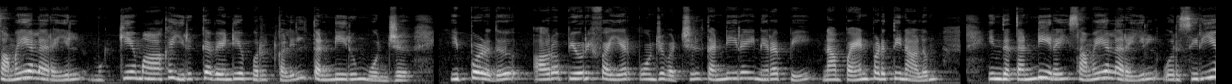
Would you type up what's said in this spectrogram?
சமையலறையில் முக்கியமாக இருக்க வேண்டிய பொருட்களில் தண்ணீரும் ஒன்று. இப்பொழுது ஆரோ பியூரிஃபையர் போன்றவற்றில் தண்ணீரை நிரப்பி நாம் பயன்படுத்தினாலும் இந்த தண்ணீரை சமையலறையில் ஒரு சிறிய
